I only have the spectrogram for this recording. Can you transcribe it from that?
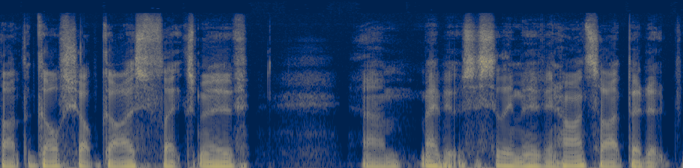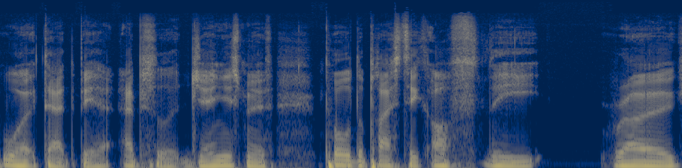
like the golf shop guys flex move. Um, maybe it was a silly move in hindsight, but it worked out to be an absolute genius move. Pulled the plastic off the Rogue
